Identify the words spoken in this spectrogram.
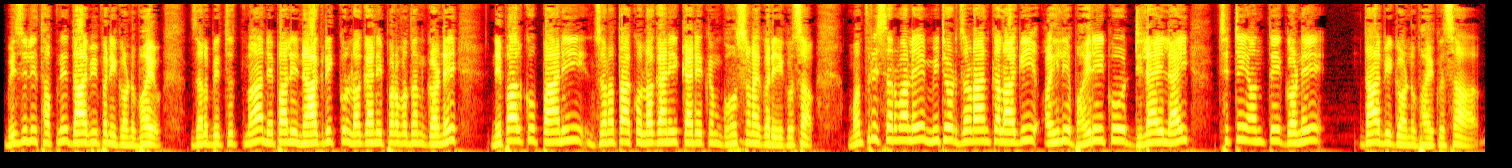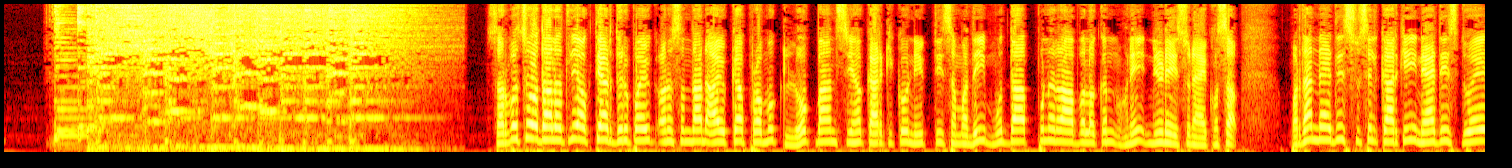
बिजुली थप्ने दावी पनि गर्नुभयो। जलविद्युतमा नेपाली नागरिकको लगानी प्रबन्धन गर्ने नेपालको पानी जनताको लगानी कार्यक्रम घोषणा गरिएको छ। मन्त्री शर्माले मिटर जडानका लागि अहिले भइरहेको ढिलाइलाई छिट्टै अन्त्य गर्ने दावी गर्नुभएको छ। सर्वोच्च अदालतले अख्तियार दुरूपयोग अनुसन्धान आयोगका प्रमुख लोकमान सिंह कार्कीको नियुक्ति सम्बन्धी मुद्दा पुनरावलोकन हुने निर्णय सुनाएको छ। प्रधान न्यायाधीश सुशील कार्की न्यायाधीश द्वय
